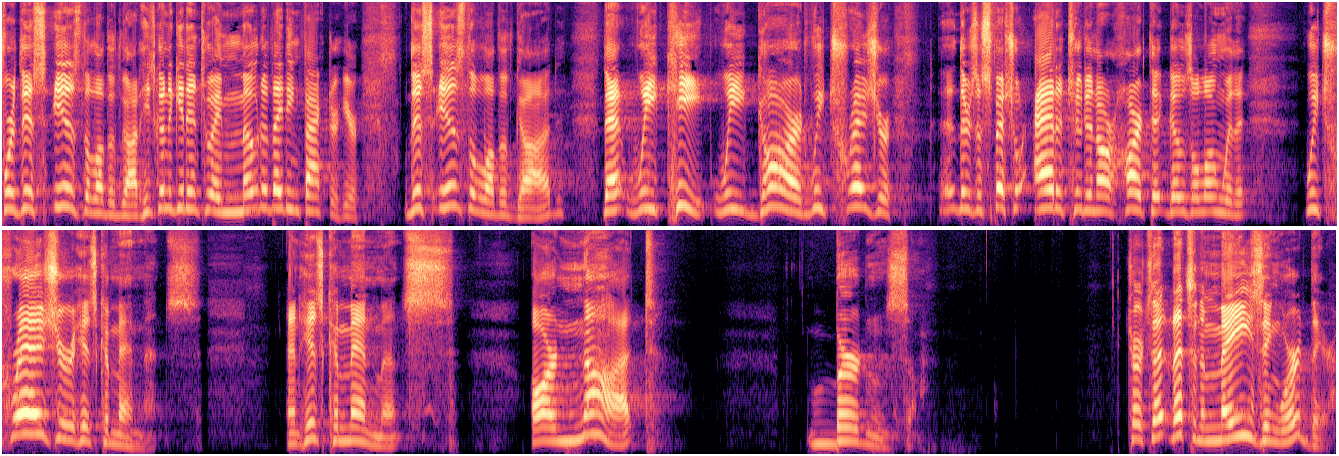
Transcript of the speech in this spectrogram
For this is the love of God. He's going to get into a motivating factor here. This is the love of God that we keep, we guard, we treasure. There's a special attitude in our heart that goes along with it. We treasure His commandments. And His commandments are not burdensome. Church, that, that's an amazing word there.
